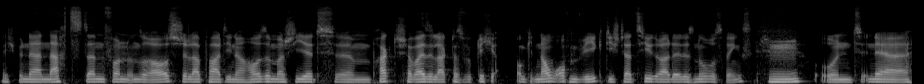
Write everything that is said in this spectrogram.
Ich bin da nachts dann von unserer Ausstellerparty nach Hause marschiert. Ähm, praktischerweise lag das wirklich genau auf dem Weg, die Startzielgerade des Norrisrings. Mhm. Und in der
